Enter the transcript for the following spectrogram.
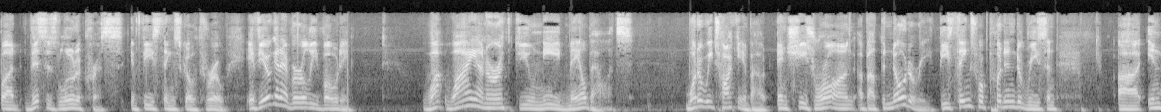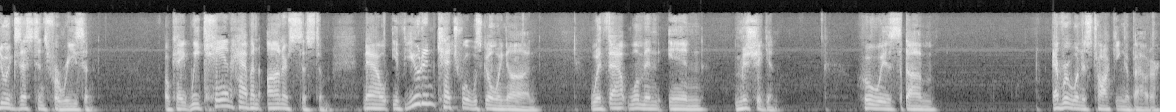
But this is ludicrous if these things go through. If you're going to have early voting, why, why on earth do you need mail ballots? What are we talking about? And she's wrong about the notary. These things were put into reason, uh, into existence for reason. Okay, we can't have an honor system. Now, if you didn't catch what was going on with that woman in Michigan, who is um, everyone is talking about her.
